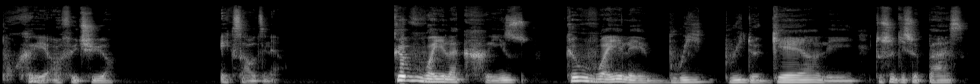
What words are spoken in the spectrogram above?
pour créer un futur extraordinaire. Que vous voyez la crise, que vous voyez les bruits, bruits de guerre, les, tout ce qui se passe,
